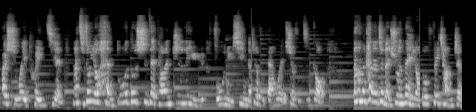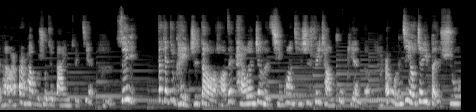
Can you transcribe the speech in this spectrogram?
二十位推荐。那其中有很多都是在台湾致力于服务女性的社服单位、社服机构。当他们看到这本书的内容，都非常震撼，而二话不说就答应推荐。嗯，所以大家就可以知道了哈，在台湾这样的情况其实是非常普遍的。而我们借由这一本书，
